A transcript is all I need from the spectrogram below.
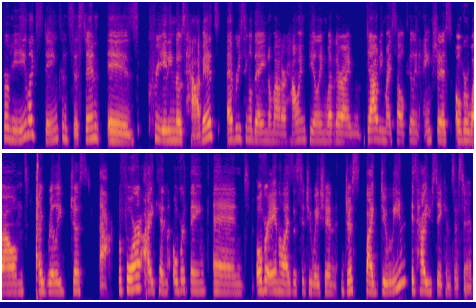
For me, like staying consistent is creating those habits every single day, no matter how I'm feeling, whether I'm doubting myself, feeling anxious, overwhelmed. I really just act before I can overthink and overanalyze the situation just by doing is how you stay consistent.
